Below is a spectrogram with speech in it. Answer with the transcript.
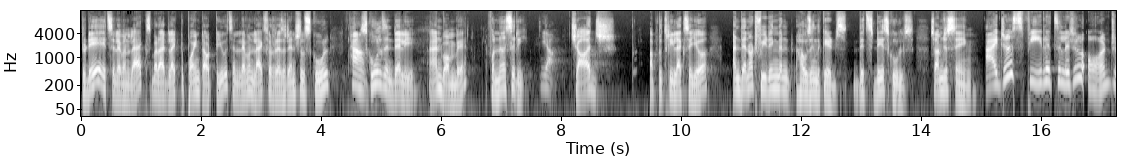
Today it's eleven lakhs, but I'd like to point out to you it's 11 lakhs for residential school. Huh. Schools in Delhi and Bombay for nursery Yeah. charge up to three lakhs a year, and they're not feeding and housing the kids. It's day schools. So I'm just saying. I just feel it's a little odd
